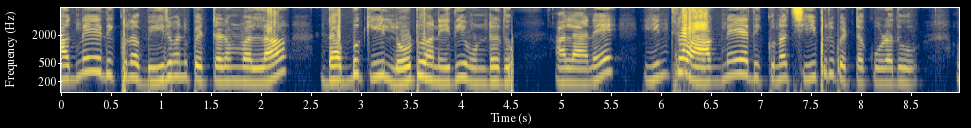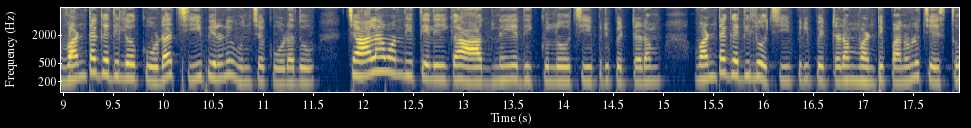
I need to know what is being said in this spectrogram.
ఆగ్నేయ దిక్కున బీరువని పెట్టడం వల్ల డబ్బుకి లోటు అనేది ఉండదు. అలానే ఇంట్లో ఆగ్నేయ దిక్కున చీపురు పెట్టకూడదు. వంటగదిలో కూడా చీపిరిని ఉంచకూడదు. చాలామంది తెలియక ఆగ్నేయ దిక్కులో చీపిరి పెట్టడం వంటగదిలో చీపిరి పెట్టడం వంటి పనులు చేస్తూ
